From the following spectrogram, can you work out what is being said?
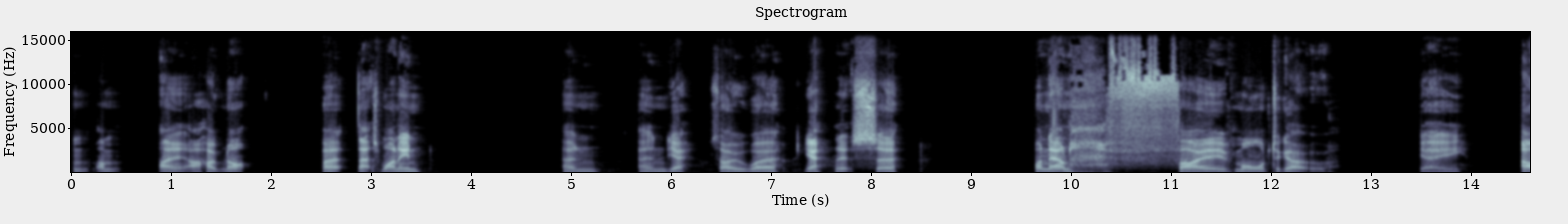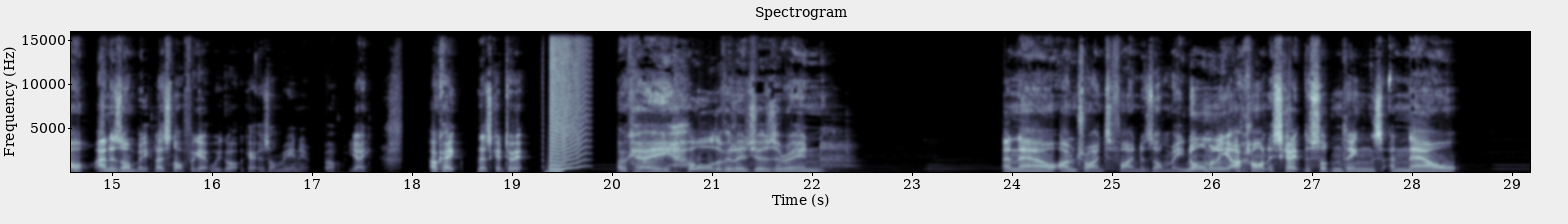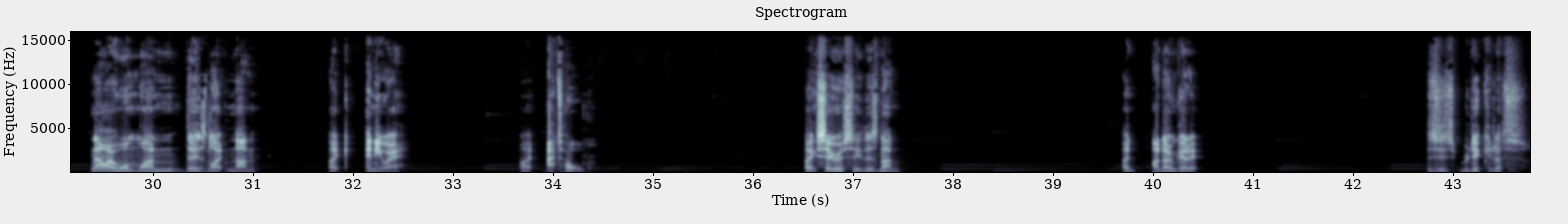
Um, um, I I hope not. But that's one in. And and yeah. So uh yeah, let's uh one down. Five more to go. Yay. Oh, and a zombie. Let's not forget we got to get a zombie in it. Well, yay. Okay, let's get to it. Okay, all the villagers are in. And now I'm trying to find a zombie. Normally I can't escape the sudden things, and now... Now I want one, there's like none. Like, anywhere. Like, at all. Like, seriously, there's none. I, I don't get it. This is ridiculous.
